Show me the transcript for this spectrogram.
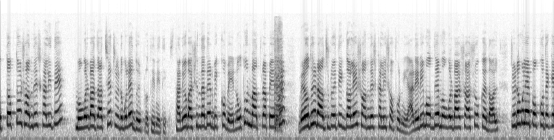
উত্তপ্ত সন্দেশখালীতে মঙ্গলবার যাচ্ছে তৃণমূলের দুই প্রতিনিধি। স্থানীয় বাসিন্দাদের বিক্ষোভে নতুন মাত্রা পেয়েছে বিরোধী রাজনৈতিক দলের সন্দেশখালী সফর নিয়ে। আর এরই মধ্যে মঙ্গলবার শাসক দল তৃণমূলের পক্ষ থেকে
